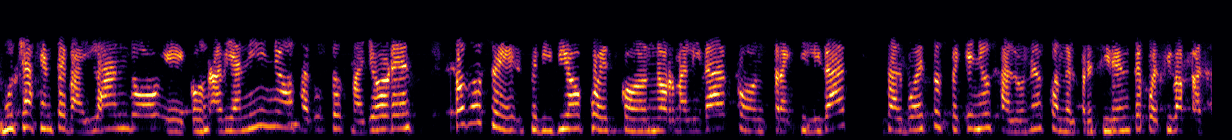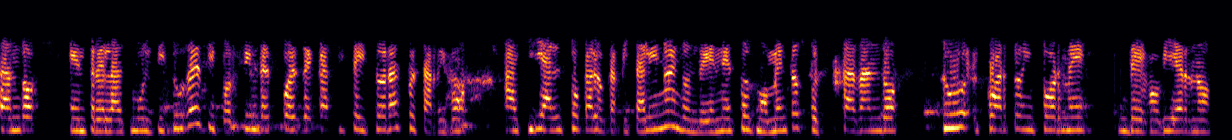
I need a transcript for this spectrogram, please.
mucha gente bailando, eh, con, había niños, adultos mayores, todo se, se vivió pues con normalidad, con tranquilidad, salvo estos pequeños jalones cuando el presidente pues iba pasando entre las multitudes y por fin después de casi seis horas pues arribó aquí al Zócalo Capitalino en donde en estos momentos pues está dando su cuarto informe de gobierno.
